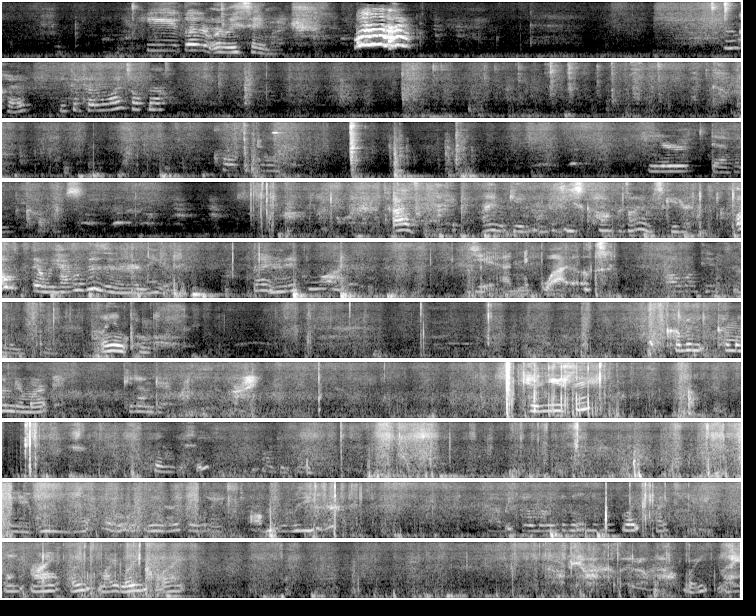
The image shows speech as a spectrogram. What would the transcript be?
He doesn't really say much. okay, you can turn the lights off now. Close the door. Here Devin comes. I, I am getting under these covers. I am scared. Oh, and we have a visitor in here. Nick Wilde. Yeah, Nick Wilde. What kids in I am com- Come in, come under, Mark. Get under. All right. Can you see? Can you see? Yeah, I'll be over here. I'll be on little light, light, light, light, light, light, light, light.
